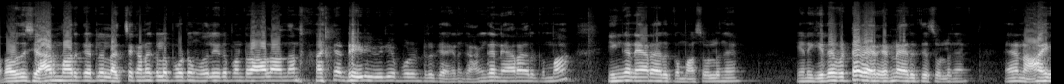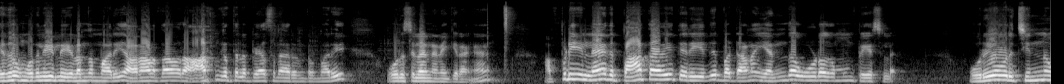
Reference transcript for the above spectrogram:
அதாவது ஷேர் மார்க்கெட்டில் லட்சக்கணக்கில் போட்டு முதலீடு பண்ணுற ஆளாக தான் நான் டெய்லி வீடியோ போட்டுட்ருக்கேன்? எனக்கு அங்கே நேரம் இருக்குமா? இங்கே நேரம் இருக்குமா? சொல்லுங்கள் எனக்கு இதை விட்டால் வேறு என்ன இருக்குது சொல்லுங்கள் நான் ஏதோ முதலீட்டில் இழந்த மாதிரி அதனால தான் ஒரு ஆரங்கத்தில் பேசுகிறாருன்ற மாதிரி ஒரு சிலர் நினைக்கிறாங்க. அப்படி இல்லை இது பார்த்தாவே தெரியுது பட் ஆனால் எந்த ஊடகமும் பேசலை. ஒரே ஒரு சின்ன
